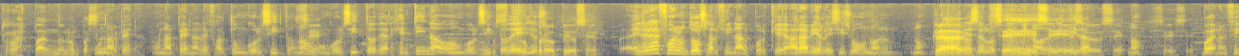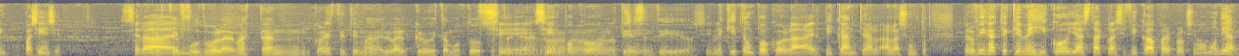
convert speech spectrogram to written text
raspando no pasara. una pena, una pena. Le faltó un golcito, ¿no? Sí. Un golcito de Argentina o un Un golcito de ellos. propio, sí. En realidad fueron dos al final, porque Arabia les hizo uno, ¿no? Claro, Eso los terminó de liquidar, eso ¿no? sí, sí. Bueno, en fin, paciencia. Con Será este en- fútbol además tan... Con este tema del VAR creo que estamos todos Sí, hasta acá, ¿no? sí, un No, poco. No, no tiene sí, sentido. Sí, le quita un poco la- el picante al, al asunto. Pero fíjate que México ya está clasificado para el próximo mundial.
